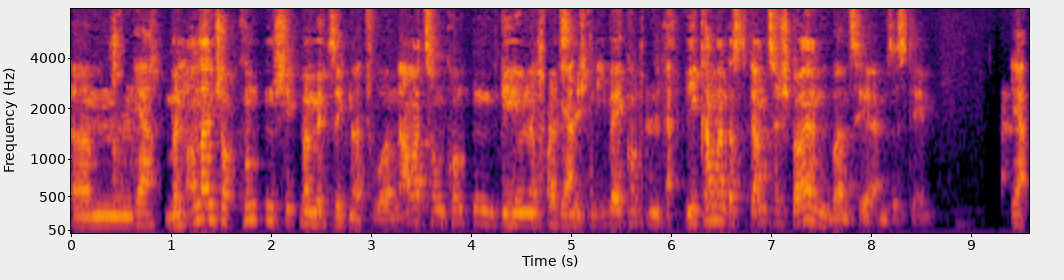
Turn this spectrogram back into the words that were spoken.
Ähm, ja. Wenn Online-Shop-Kunden schickt man mit Signaturen, Amazon-Kunden gegebenenfalls ja. nicht, eBay-Kunden. Wie kann man das Ganze steuern über ein CRM-System? Ja,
